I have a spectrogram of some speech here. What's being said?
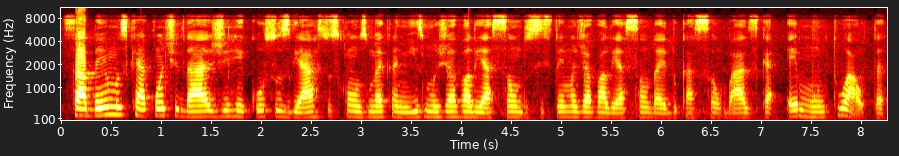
Sabemos que a quantidade de recursos gastos com os mecanismos de avaliação do sistema de avaliação da educação básica é muito alta.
